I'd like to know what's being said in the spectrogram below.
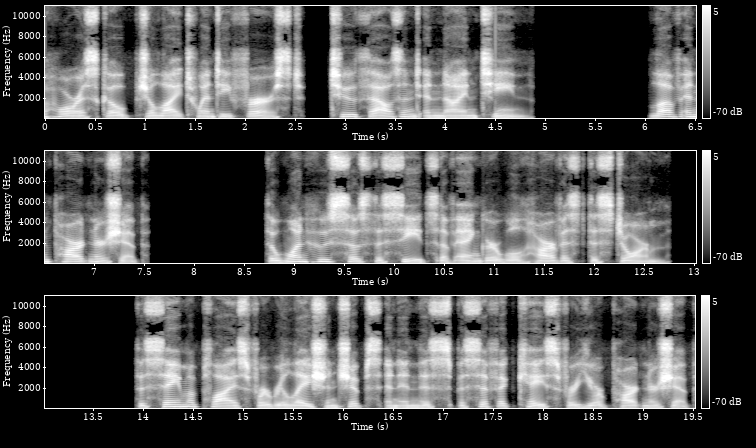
Horoscope July 21, 2019. Love and Partnership The one who sows the seeds of anger will harvest the storm. The same applies for relationships and in this specific case for your partnership.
